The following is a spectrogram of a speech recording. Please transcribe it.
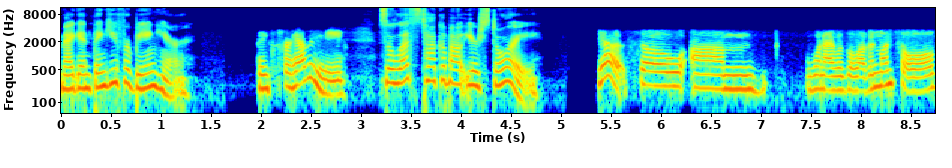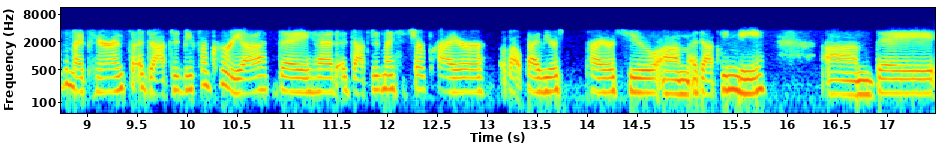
Megan, thank you for being here. Thanks for having me. So let's talk about your story. Yeah, so um, when I was 11 months old, my parents adopted me from Korea. They had adopted my sister prior, about five years prior to um, adopting me. Um, they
